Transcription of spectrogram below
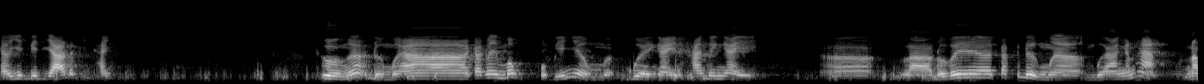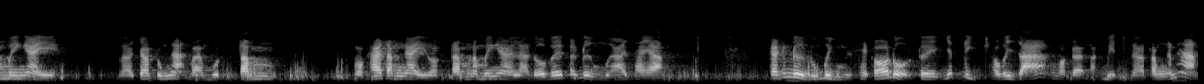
theo diễn biến giá đã hình thành. Thường á, đường MA các cái mốc phổ biến như 10 ngày 20 ngày à, là đối với các cái đường mà bữa ăn ngắn hạn 50 ngày là cho trung hạn và 100 hoặc 200 ngày hoặc 150 ngày là đối với các đường MA dài hạn. Các cái đường trung bình sẽ có độ trễ nhất định so với giá hoặc là đặc biệt là trong ngắn hạn.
